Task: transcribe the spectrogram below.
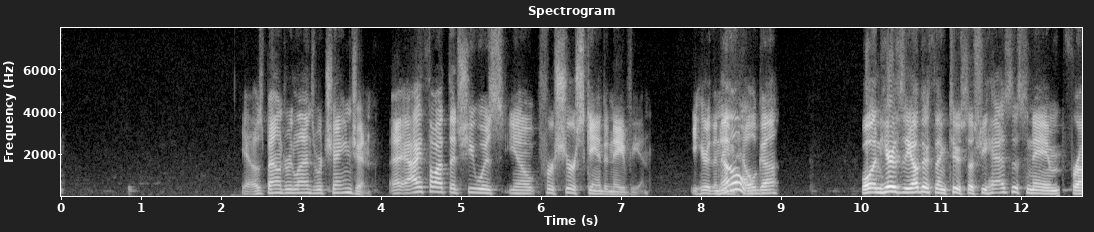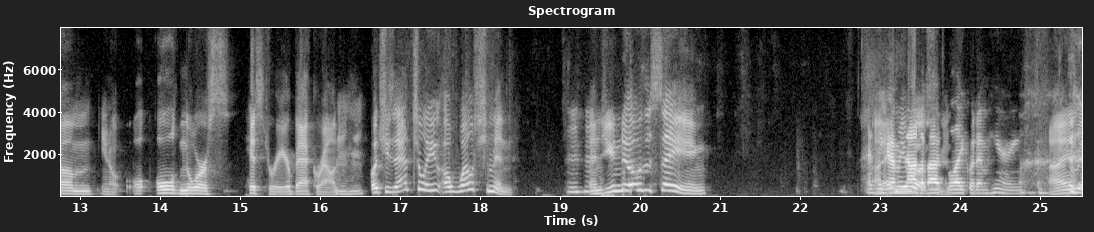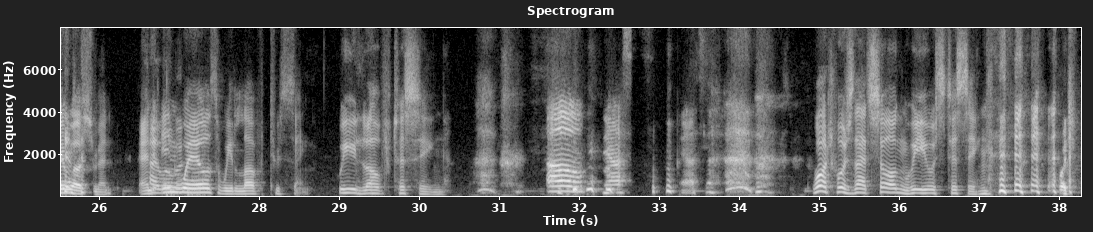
Yeah, those boundary lines were changing. I, I thought that she was, you know, for sure Scandinavian. You hear the name No. Helga? Well, and here's the other thing too. So she has this name from you know o- Old Norse history or background, hmm but she's actually a Welshman, Mhm. and you know the saying, I think I am I'm a not about to like what I'm hearing. "I am a Welshman," and in it. Wales we love to sing. We love to sing. Oh, yes. Yes. What was that song we used to sing? Which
